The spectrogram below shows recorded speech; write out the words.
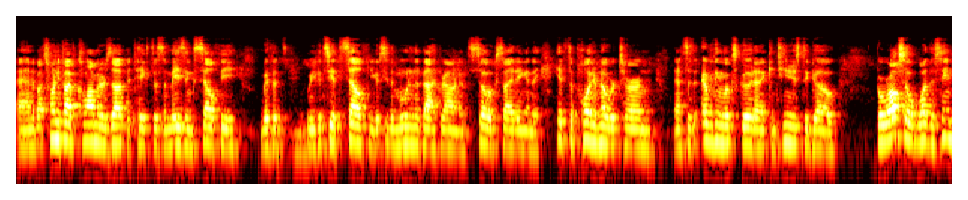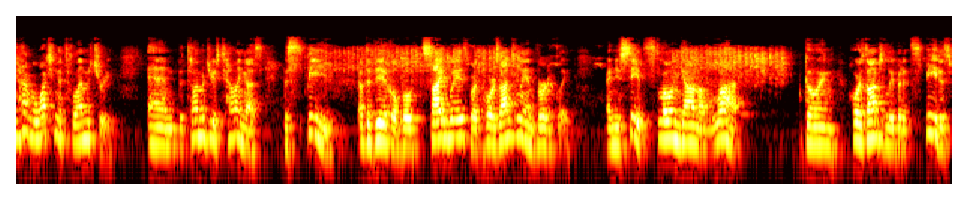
And about 25 kilometers up, it takes this amazing selfie with it, where you can see itself and you can see the moon in the background, and it's so exciting. And it hits the point of no return, and it says everything looks good, and it continues to go. But we're also, well, at the same time, we're watching the telemetry, and the telemetry is telling us the speed of the vehicle, both sideways, both horizontally and vertically. And you see it's slowing down a lot going horizontally, but its speed is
